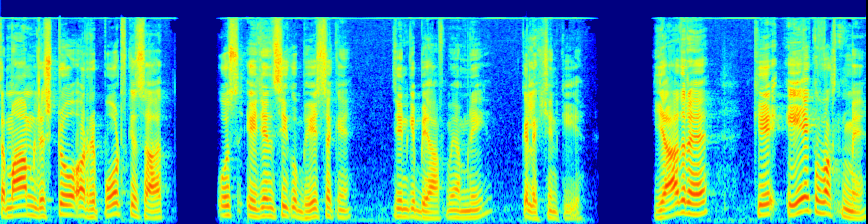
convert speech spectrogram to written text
तमाम लिस्टों और रिपोर्ट्स के साथ उस एजेंसी को भेज सकें जिनके बिहाफ में हमने कलेक्शन की है। याद रहे कि एक वक्त में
